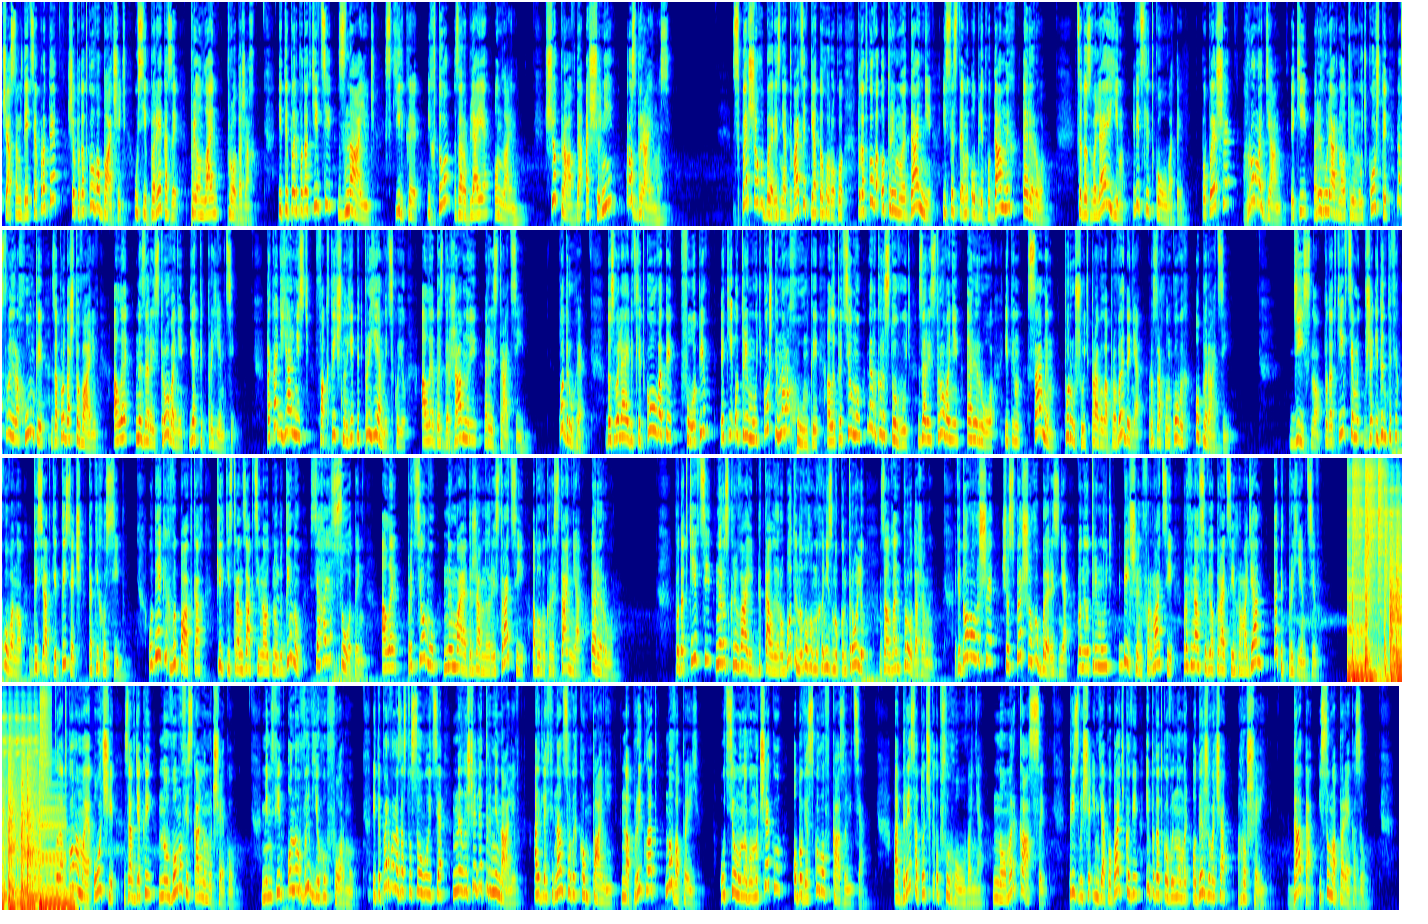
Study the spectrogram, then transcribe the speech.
Часом йдеться про те, що податкова бачить усі перекази при онлайн-продажах. І тепер податківці знають, скільки і хто заробляє онлайн. Що правда, а що ні, розбираємось. З 1 березня 2025 року податкова отримує дані із системи обліку даних РРО. Це дозволяє їм відслідковувати. По-перше, громадян, які регулярно отримують кошти на свої рахунки за продаж товарів, але не зареєстровані як підприємці. Така діяльність фактично є підприємницькою, але без державної реєстрації. По-друге, дозволяє відслідковувати ФОПів, які отримують кошти на рахунки, але при цьому не використовують зареєстровані РРО і тим самим порушують правила проведення розрахункових операцій. Дійсно, податківцями вже ідентифіковано десятки тисяч таких осіб. У деяких випадках кількість транзакцій на одну людину сягає сотень, але при цьому немає державної реєстрації або використання РРО. Податківці не розкривають деталі роботи нового механізму контролю за онлайн-продажами. Відомо лише, що з 1 березня вони отримують більше інформації про фінансові операції громадян та підприємців. Податкова очі завдяки новому фіскальному чеку. Мінфін оновив його форму, і тепер вона застосовується не лише для терміналів, а й для фінансових компаній, наприклад, NovaPay. У цьому новому чеку обов'язково вказується адреса точки обслуговування, номер каси, прізвище ім'я по батькові і податковий номер одержувача грошей, дата і сума переказу.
